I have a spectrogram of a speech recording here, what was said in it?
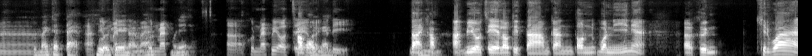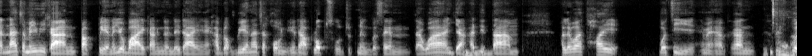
อ่าคุณแม็กจะแตะอะคุณ BOJ แม็กหน่อยไหมคุณแม็กวันนี้อ่าคุณแม็กพี่โอเจครับหผมน่อยก็ดี ได้ครับอะ BOJ เราติดตามกันตอนวันนี้เนี่ยเออคือคิดว่าน่าจะไม่มีการปรับเปลี่ยนนโยบายการเงินใดๆนะครับ ดอกเบี้ยน่าจะคงอยู่ที่ระดับลบ 0.1%แต่ว่าอยากให้ติดตามเขาเรียกว่าถ้อยวจีใช่ไหมครับ การของว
